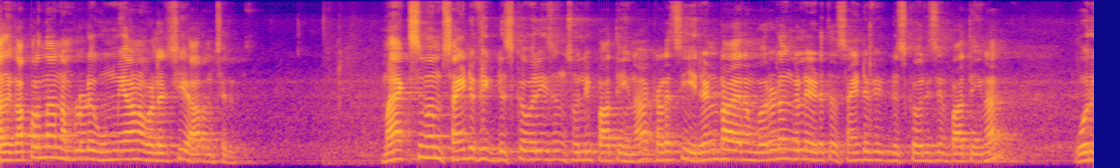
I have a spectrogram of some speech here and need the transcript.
அதுக்கப்புறம் தான் நம்மளுடைய உண்மையான வளர்ச்சி ஆரம்பிச்சிருக்கு. மேக்ஸிமம் சயின்டிஃபிக் டிஸ்கவரிஸ்ன்னு சொல்லி பார்த்தீங்கன்னா கடைசி இரண்டாயிரம் வருடங்களில் எடுத்த சயின்டிஃபிக் டிஸ்கவரிஸ்ன்னு பார்த்தீங்கன்னா ஒரு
